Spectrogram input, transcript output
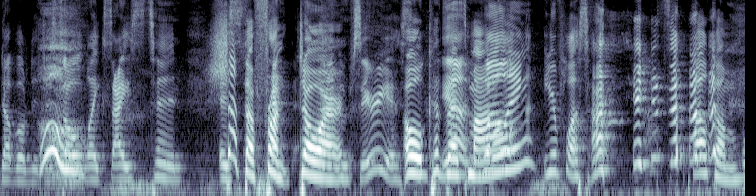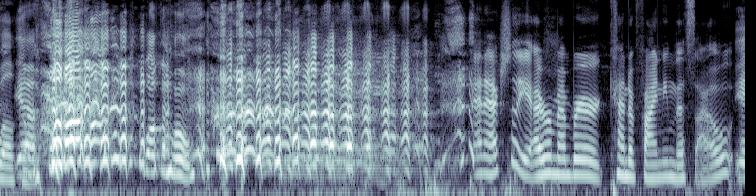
double digits. so like size ten. Shut is- the front door. I'm serious. Oh, 'cause that's well, modeling? you're plus size. welcome, welcome. Welcome home. and actually, I remember kind of finding this out, Yeah.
